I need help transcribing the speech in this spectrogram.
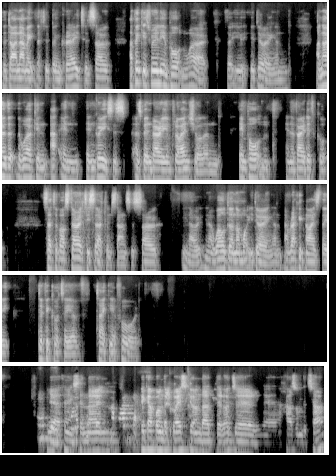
the dynamic that had been created so i think it's really important work that you, you're doing. And I know that the work in uh, in in Greece has has been very influential and important in a very difficult set of austerity circumstances. So, you know, you know, well done on what you're doing, and I recognise the difficulty of taking it forward. Thank you. Yeah, thanks. And I'll pick up on the question that Roger uh, has on the chat.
